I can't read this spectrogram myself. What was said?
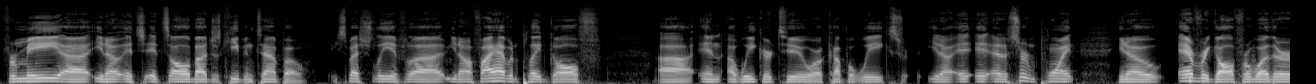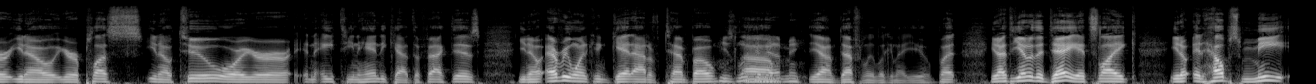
for me, uh, you know, it's it's all about just keeping tempo, especially if uh, you know if I haven't played golf uh, in a week or two or a couple weeks. You know, it, it, at a certain point, you know, every golfer, whether you know you're a plus, you know, two or you're an 18 handicap, the fact is, you know, everyone can get out of tempo. He's looking Um, at me. Yeah, I'm definitely looking at you. But you know, at the end of the day, it's like you know, it helps me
